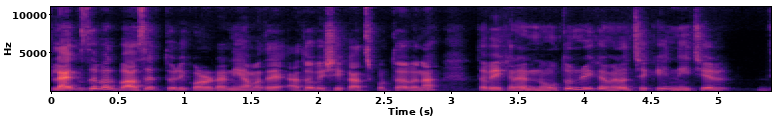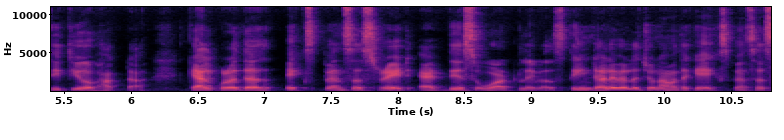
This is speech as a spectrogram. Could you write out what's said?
ফ্লেক্সিবল বাজেট তৈরি করাটা নিয়ে আমাদের এত বেশি কাজ করতে হবে না। তবে এখানে নতুন রিকমেন্ড হচ্ছে কি, নিচের দ্বিতীয় ভাগটা। Calculate the expenses rate at this work levels তিনটা লেভেলের জন্য আমাদেরকে এক্সপেন্সেস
